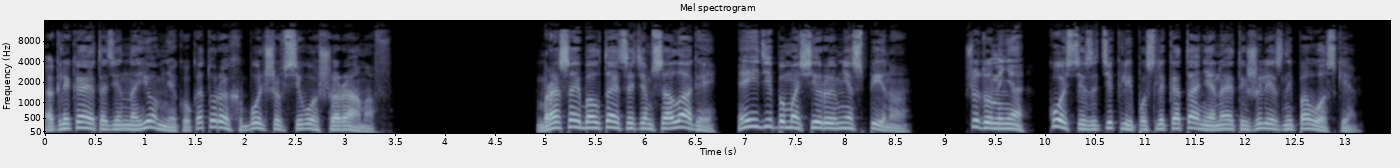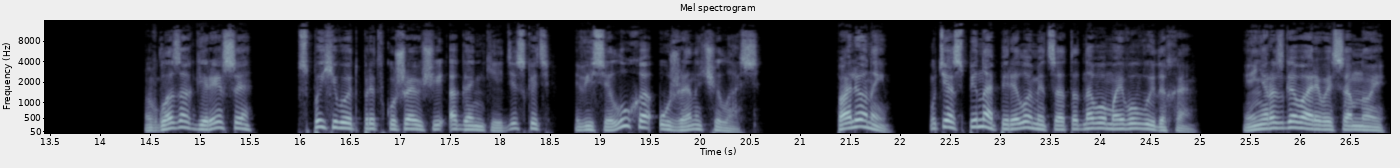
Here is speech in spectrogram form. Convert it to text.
Окликает один наемник, у которых больше всего шрамов. «Бросай болтать с этим салагой и иди помассируй мне спину. Что-то у меня кости затекли после катания на этой железной повозке». В глазах Гересы вспыхивают предвкушающие огоньки, дескать, веселуха уже началась. «Паленый, у тебя спина переломится от одного моего выдоха. И не разговаривай со мной,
